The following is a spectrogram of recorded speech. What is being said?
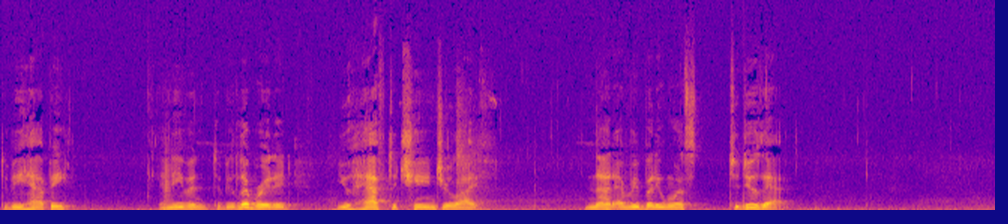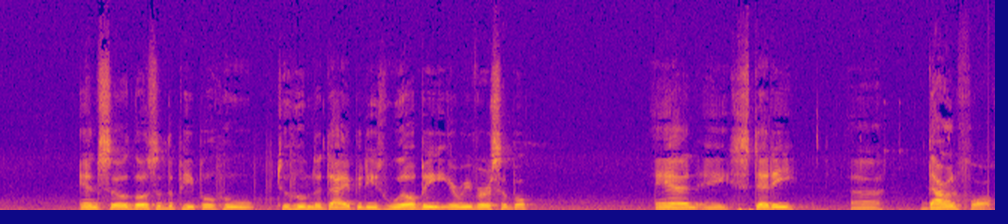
to be happy, and even to be liberated, you have to change your life. Not everybody wants to do that. And so those are the people who to whom the diabetes will be irreversible and a steady uh, downfall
